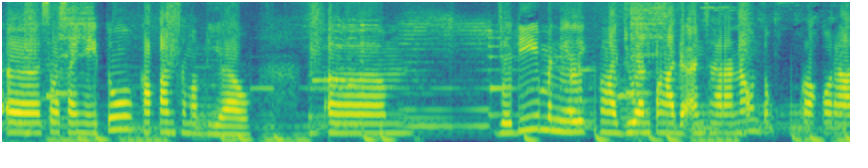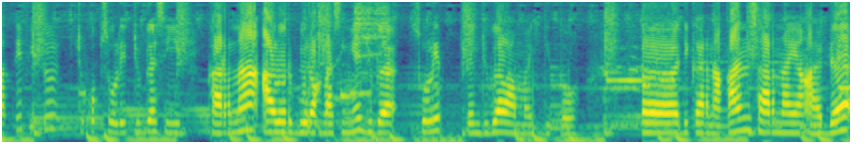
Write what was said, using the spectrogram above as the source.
uh, selesainya itu kapan sama beliau. Um, jadi menilik pengajuan pengadaan sarana untuk rokok relatif itu cukup sulit juga sih karena alur birokrasinya juga sulit dan juga lama gitu e, dikarenakan sarana yang ada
